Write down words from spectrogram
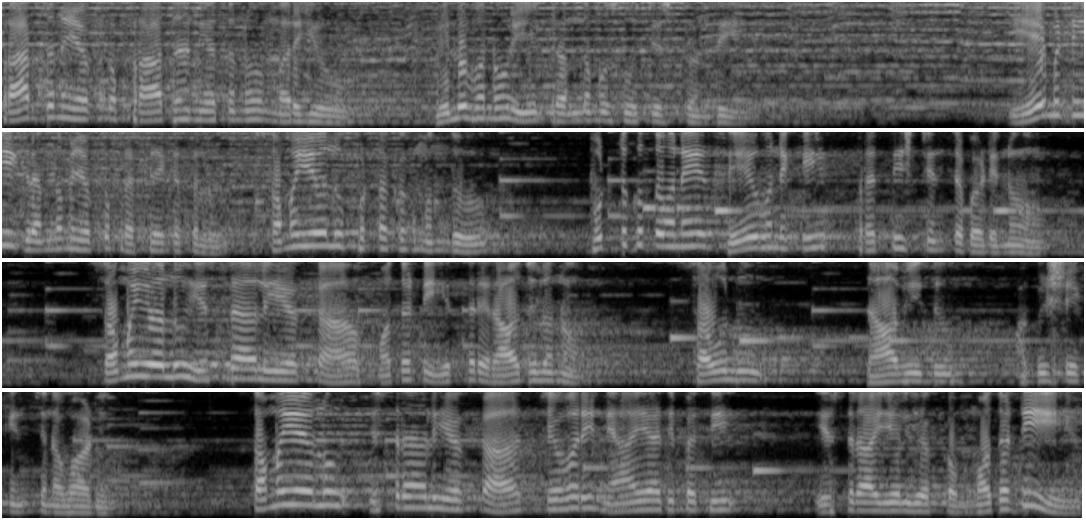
ప్రార్థన యొక్క ప్రాధాన్యతను మరియు విలువను ఈ గ్రంథము సూచిస్తుంది. ఏమిటి ఈ గ్రంథం యొక్క ప్రత్యేకతలు? సమయాలు పుట్టక ముందు పుట్టుకతోనే దేవునికి ప్రతిష్ఠించబడిను. సమయాలు ఇస్రాయలు యొక్క మొదటి ఇద్దరి రాజులను సౌలు దావీదు అభిషేకించినవాడు సమయాలు ఇస్రాయలు యొక్క చివరి న్యాయాధిపతి ఇస్రాయేల్ యొక్క మొదటి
